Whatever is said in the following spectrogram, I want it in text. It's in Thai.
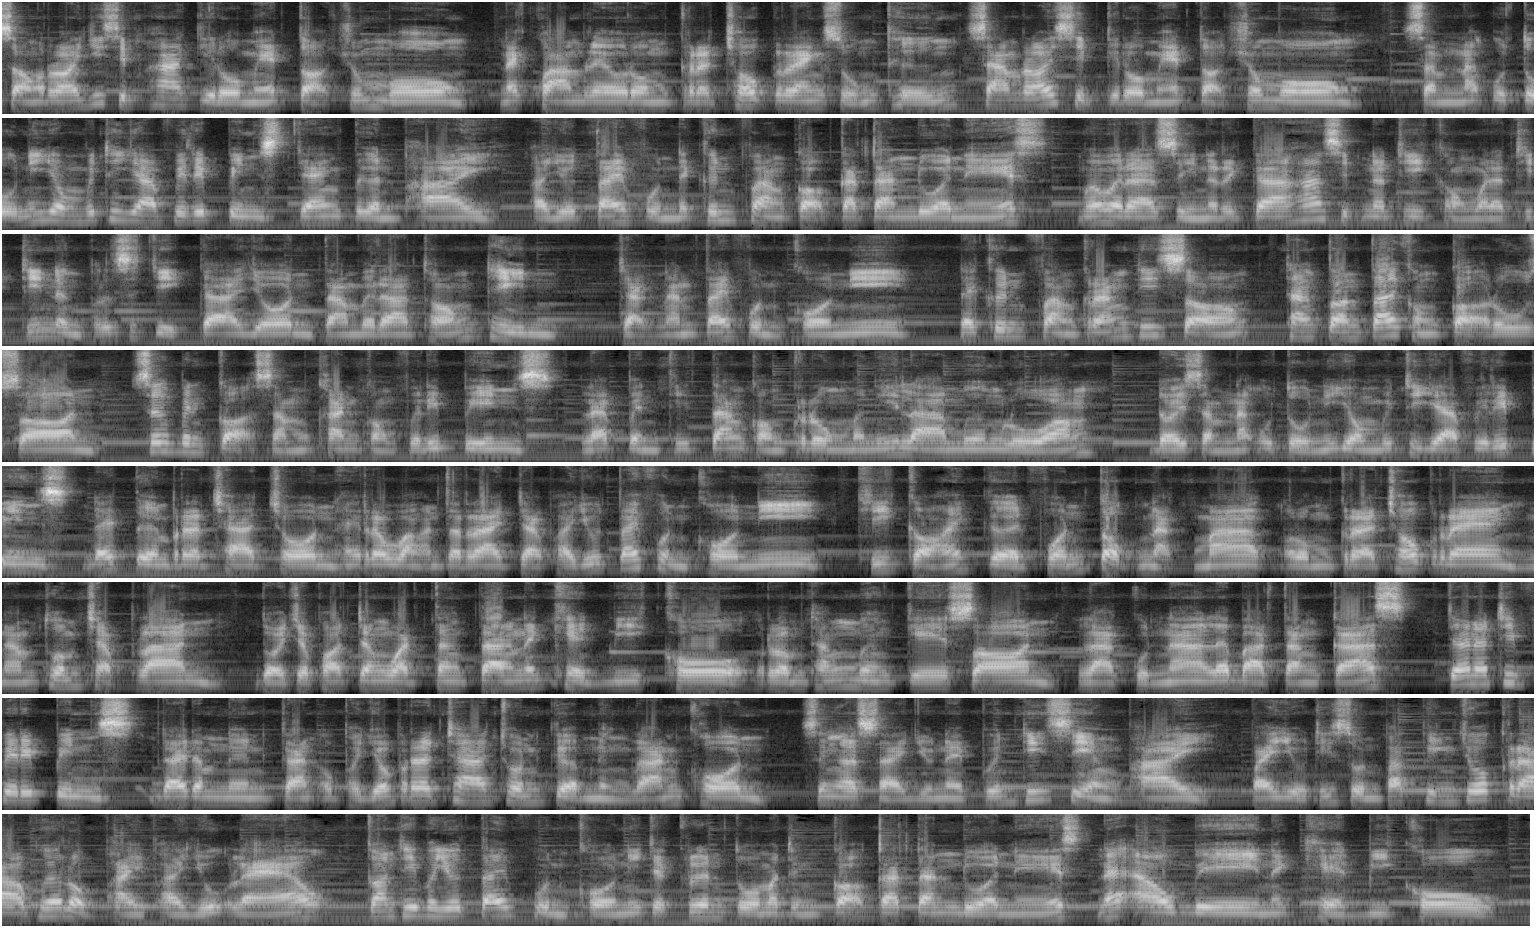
225 กิโลเมตรต่อชั่วโมง และความเร็วลมกระโชกแรงสูงถึง 310 กิโลเมตรต่อชั่วโมง สำนักอุตุนิยมวิทยาฟิลิปปินส์แจ้งเตือนภัย พายุไต้ฝุ่นได้ขึ้นฝั่งเกาะกาตันดัวเนส เมื่อเวลา 4นาฬิกา50 นาทีของวันอาทิตย์ที่ 1 พฤศจิกายน ตามเวลาท้องถิ่น จากนั้นไต้ฝุ่นโคนีได้ขึ้นฝั่งครั้งที่ 2 ทางตอนใต้ของเกาะลูซอน ซึ่งเป็นเกาะสำคัญของฟิลิปปินส์และเป็นที่ตั้งของกรุงมะนิลาเมืองหลวง โดยสำนักอุตุนิยมวิทยาฟิลิปปินส์ได้เตือนประชาชนให้ระวังอันตรายจากพายุไต้ฝุ่นโคนีที่ก่อให้เกิดฝนตกหนักมาก ลมกระโชกแรง น้ำท่วมฉับพลัน โดยเฉพาะจังหวัดต่างๆ ในเขตบีโค รวมทั้งเมืองเกซอน ลากุน่าและบาตังกัส เจ้าหน้าที่ฟิลิปปินส์ได้ดำเนินการอพยพประชาชนเกือบ 1 ล้านคน ซึ่งอาศัยอยู่ในพื้นที่เสี่ยงภัย ไปอยู่ที่ศูนย์พักพิงชั่วคราวเพื่อหลบภัยพายุแล้ว ก่อนที่พายุไต้ฝุ่นโคนีจะเคลื่อนตัวมาถึงเกาะกาตันดัวเนส และอัลเบย์ในเขตบีโค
